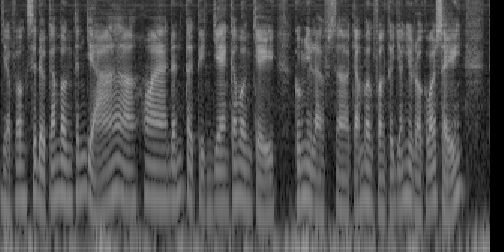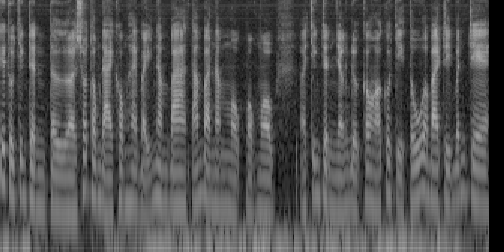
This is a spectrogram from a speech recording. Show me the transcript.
Dạ vâng, xin được cảm ơn thính giả à, Hoa đến từ Tiền Giang, cảm ơn chị cũng như là à, cảm ơn phần tư vấn vừa rồi của bác sĩ. Tiếp tục chương trình từ à, số thông đài 02753 835 111. chương trình nhận được câu hỏi của chị Tú ở Ba Tri Bến Tre.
